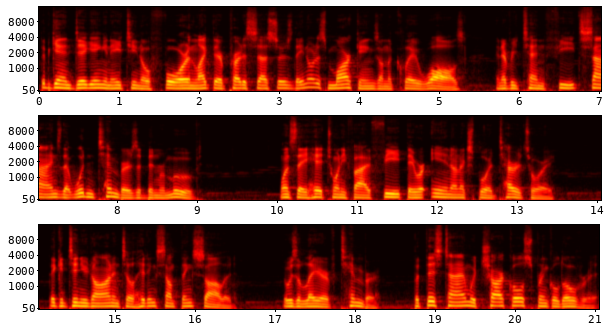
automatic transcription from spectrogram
They began digging in 1804, and like their predecessors, they noticed markings on the clay walls, and every 10 feet, signs that wooden timbers had been removed. Once they hit 25 feet, they were in unexplored territory. They continued on until hitting something solid. It was a layer of timber but this time with charcoal sprinkled over it.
